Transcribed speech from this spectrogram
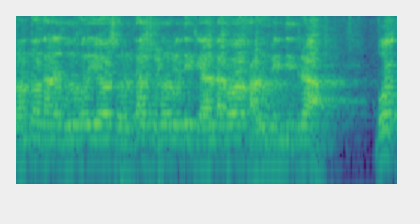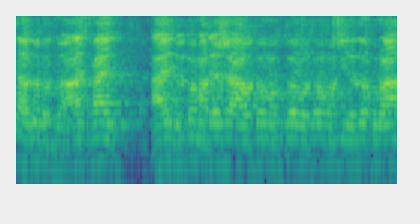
বন্ধন ধানে দূর করিও সরকার সুন্দর বেদি খেয়াল রাখো, খালু বিন্দিতরা। বহুত তাও তো বদ্ধ। আজকাল আজ যত মাদ্রাসা, অত মক্তব, অত মসজিদ, অত কোরআন,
